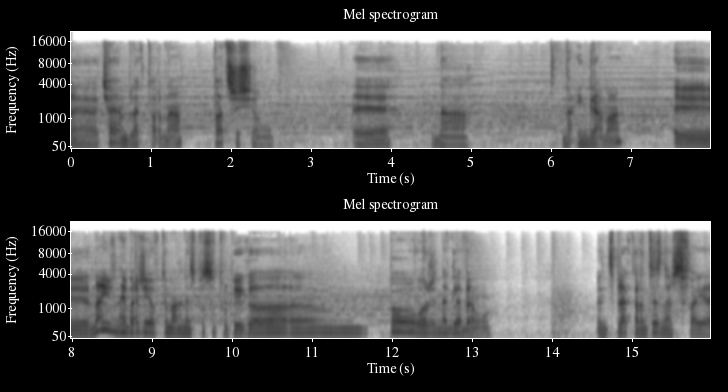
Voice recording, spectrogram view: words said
e, ciałem Blacktorna patrzy się e, na, na Ingrama. E, no i w najbardziej optymalny sposób próbuje go e, położyć na glebę. Więc Blacktorn, ty znasz swoje,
